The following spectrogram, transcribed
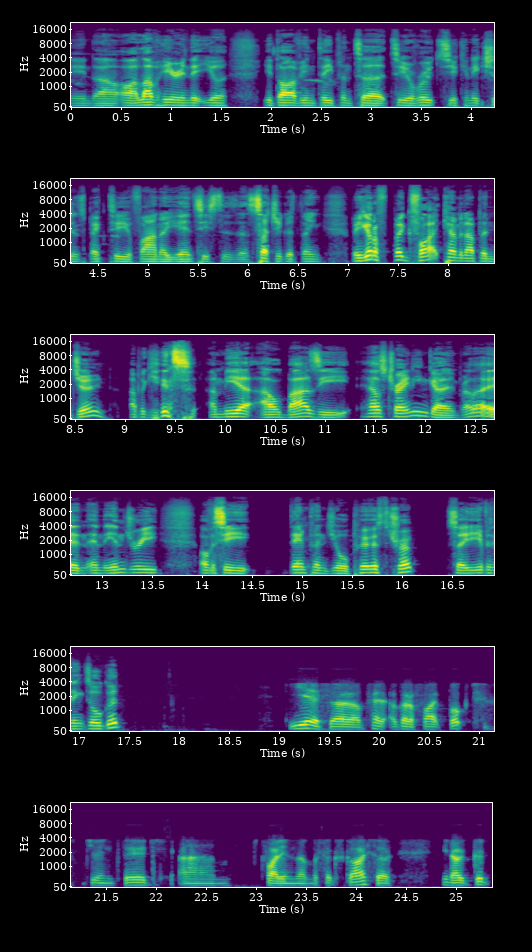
and uh, I love hearing that you're you dive in deep into to your roots, your connections back to your whānau, your ancestors. It's such a good thing. But you got a big fight coming up in June, up against Amir Albazi. How's training going, brother? And, and the injury obviously dampened your Perth trip, so everything's all good. Yeah, so I've had I've got a fight booked June third, um, fighting the number six guy. So, you know, good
